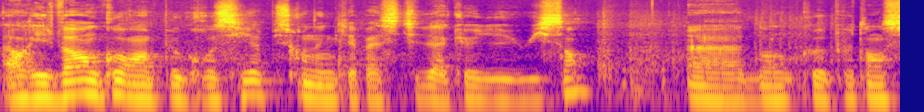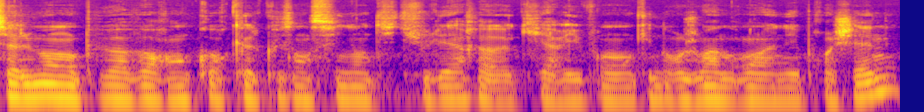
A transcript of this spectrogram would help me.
Alors il va encore un peu grossir puisqu'on a une capacité d'accueil de 800. Euh, donc euh, potentiellement on peut avoir encore quelques enseignants titulaires euh, qui arriveront, qui nous rejoindront l'année prochaine.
